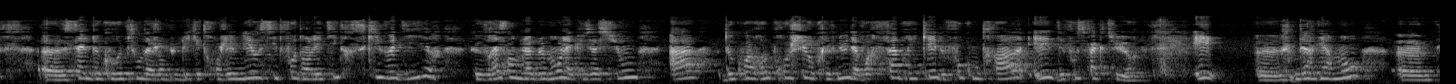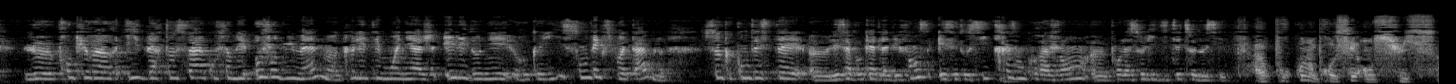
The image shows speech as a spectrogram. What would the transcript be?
euh, celle de corruption d'agents publics étrangers, mais aussi de faux dans les titres, ce qui veut dire que vraisemblablement l'accusation a de quoi reprocher aux prévenus d'avoir fabriqué de faux contrats et des fausses factures. Et dernièrement, euh, le procureur Yves Bertossa a confirmé aujourd'hui même que les témoignages et les données recueillies sont exploitables, ce que contestaient euh, les avocats de la défense, et c'est aussi très encourageant euh, pour la solidité de ce dossier. Alors pourquoi un procès en Suisse?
